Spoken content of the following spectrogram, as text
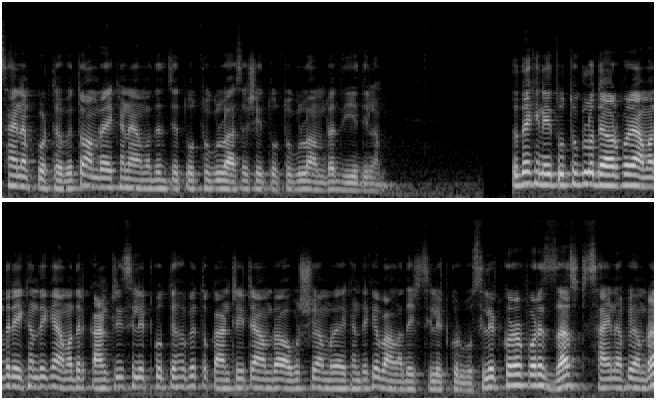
সাইন আপ করতে হবে। তো আমরা এখানে আমাদের যে তথ্যগুলো আছে, সেই তথ্যগুলো আমরা দিয়ে দিলাম। তো দেখেন, এই তথ্যগুলো দেওয়ার পরে আমাদের এখান থেকে আমাদের কান্ট্রি সিলেক্ট করতে হবে। তো কান্ট্রিটা আমরা অবশ্যই আমরা এখান থেকে বাংলাদেশ সিলেক্ট করব। সিলেক্ট করার পরে জাস্ট সাইন আপে আমরা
